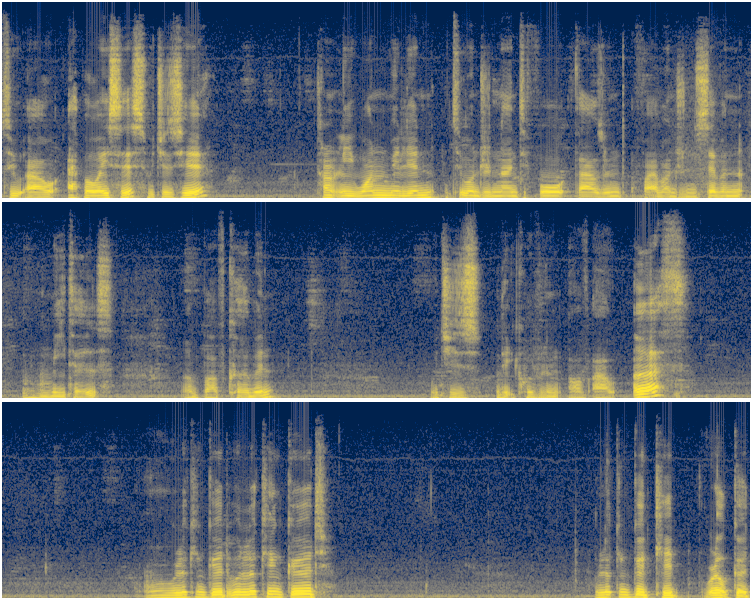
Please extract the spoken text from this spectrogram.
to our apoapsis, which is here, currently 1,294,507 meters above Kerbin, which is the equivalent of our Earth. Oh, we're looking good. We're looking good. We're looking good, kid. Real good.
